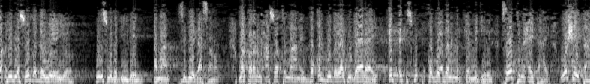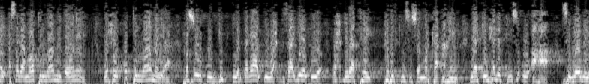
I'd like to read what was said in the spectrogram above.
taqriib la soo dhadhoweeyo way iswada dhiibeen dhammaan siddeedaa sano marka horena maxaan soo tilmaanay boqol buu dagaalku gaaraayay cid cid isku quduucdana markaa ma jirin. Sababtu maxay tahay? Waxay tahay asagaa noo tilmaami doonee wuxuu ku tilmaamayaa rasuulku jug iyo dagaal iyo waxdisaayeel iyo wax dhibaateey hadafkiisuusan markaa ahayn. Laakiin hadafkiisu uu ahaa sideebay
